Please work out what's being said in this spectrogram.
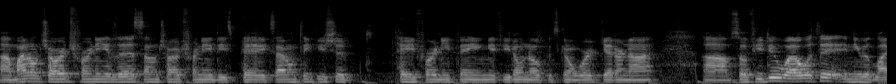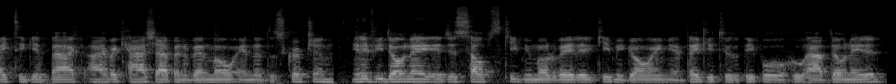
Um, I don't charge for any of this. I don't charge for any of these picks. I don't think you should pay for anything if you don't know if it's gonna work yet or not. Um, so if you do well with it and you would like to give back, I have a Cash App and a Venmo in the description. And if you donate, it just helps keep me motivated, keep me going, and thank you to the people who have donated.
